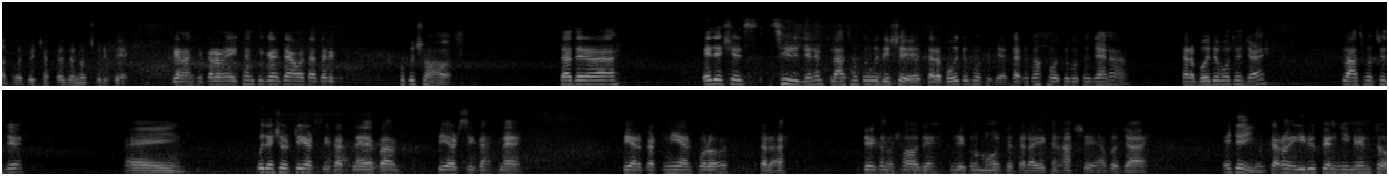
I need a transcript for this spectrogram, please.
অথবা দুই সপ্তাহের জন্য ছুটিতে এখানে আসে কারণ এখান থেকে যাওয়া তাদের খুবই সহজ। তাদের এদেশের সিটিজেন প্লাস হয়তো ওই দেশে তারা বৈধ পথে যায়। তারা তো বৈধ পথে যায় না। তারা বৈধ পথে যায়। প্লাস হচ্ছে যে এই ওই দেশের টিআরসি কার্ড নেয় বা পিআরসি কার্ড নেয়। পিআর কার্ড নেওয়ার পরও তারা যে কোনো সহজে যে কোনো মুহূর্তে তারা এখানে আসে, আবার যায়। এটাই, কারণ ইউরোপিয়ান ইউনিয়ন তো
